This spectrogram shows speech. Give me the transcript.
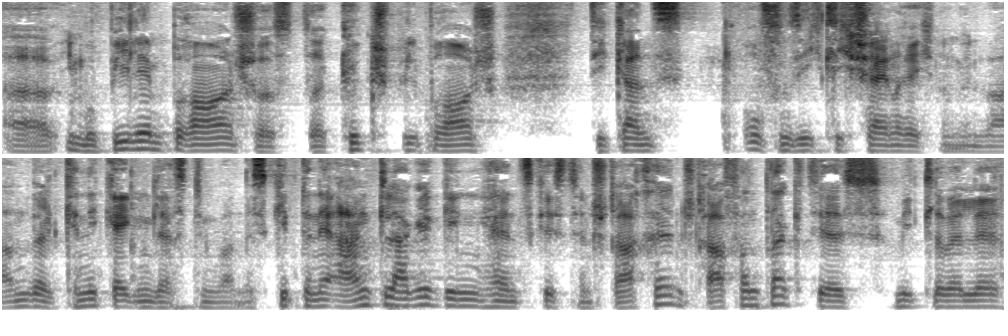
äh, Immobilienbranche, aus der Glücksspielbranche, die ganz offensichtlich Scheinrechnungen waren, weil keine Gegenleistung waren. Es gibt eine Anklage gegen Heinz-Christian Strache, ein Strafantrag, der ist mittlerweile,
